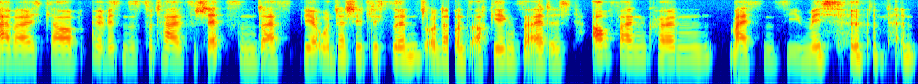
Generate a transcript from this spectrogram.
Aber ich glaube, wir wissen das total zu schätzen, dass wir unterschiedlich sind und uns auch gegenseitig auffangen können, meistens sie mich dann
